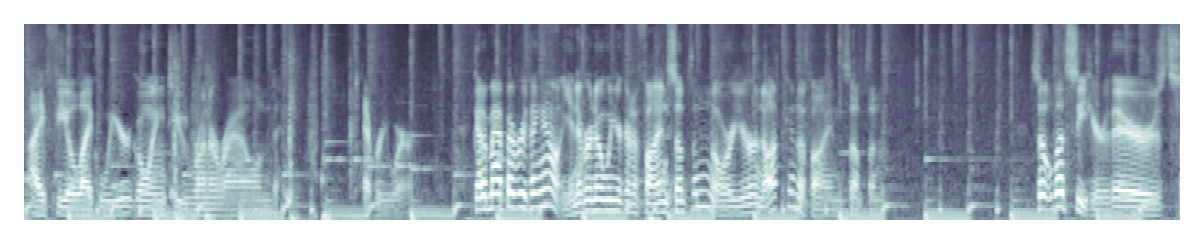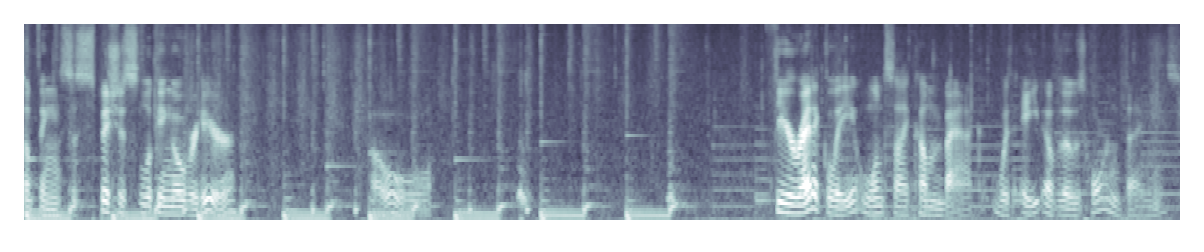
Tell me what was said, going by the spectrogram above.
I feel like we're going to run around everywhere. Gotta map everything out. You never know when you're gonna find something or you're not gonna find something. So let's see here. There's something suspicious looking over here. Oh. Theoretically, once I come back with eight of those horn things,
